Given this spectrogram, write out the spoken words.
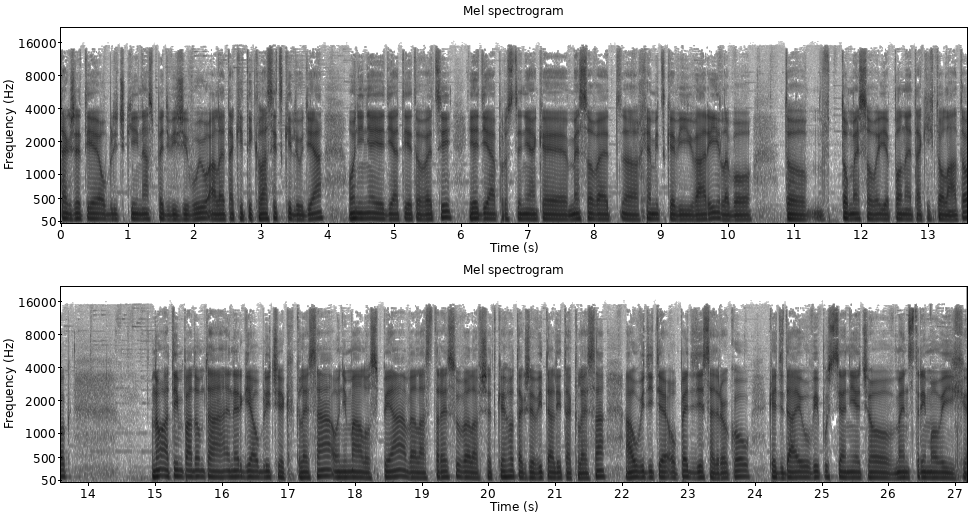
takže tie obličky naspäť vyživujú, ale takí tí klasickí ľudia, oni nejedia tieto veci, jedia proste nejaké mesové chemické vývary, lebo to, to meso je plné takýchto látok No a tým pádom tá energia obličiek klesá, oni málo spia, veľa stresu, veľa všetkého, takže vitalita klesa a uvidíte o 5-10 rokov, keď dajú, vypustia niečo v mainstreamových e,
